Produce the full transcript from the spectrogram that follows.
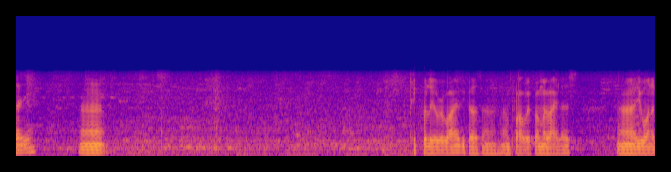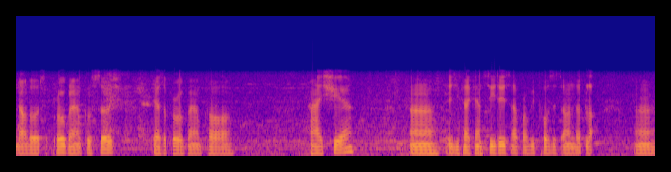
Uh, take a little while because uh, I'm far away from my wireless. Uh, you want to download a program called search. There's a program called iShare. Uh, you guys can see this I'll probably post it on the blog uh,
